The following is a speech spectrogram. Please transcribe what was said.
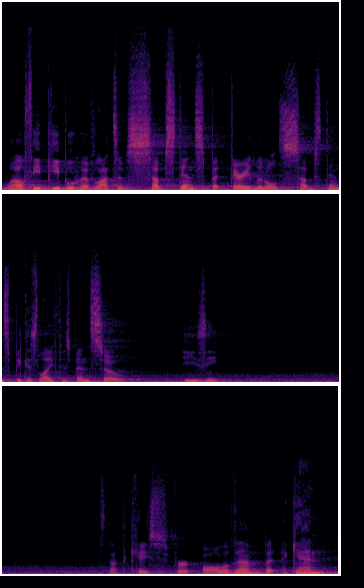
wealthy people who have lots of substance but very little substance because life has been so easy? It's not the case for all of them, but again,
